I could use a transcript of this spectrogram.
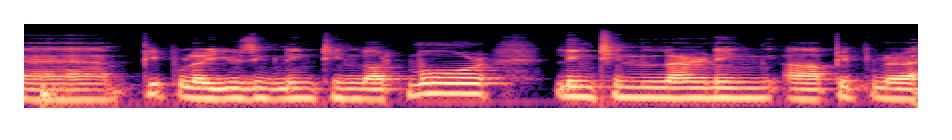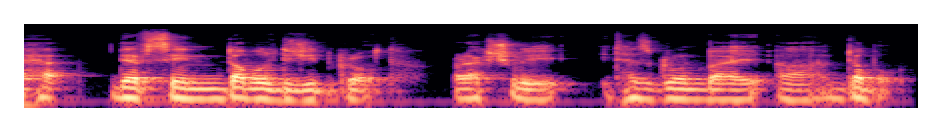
uh, people are using LinkedIn a lot more. LinkedIn learning, uh, people are ha- they've seen double digit growth, or actually it has grown by double.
